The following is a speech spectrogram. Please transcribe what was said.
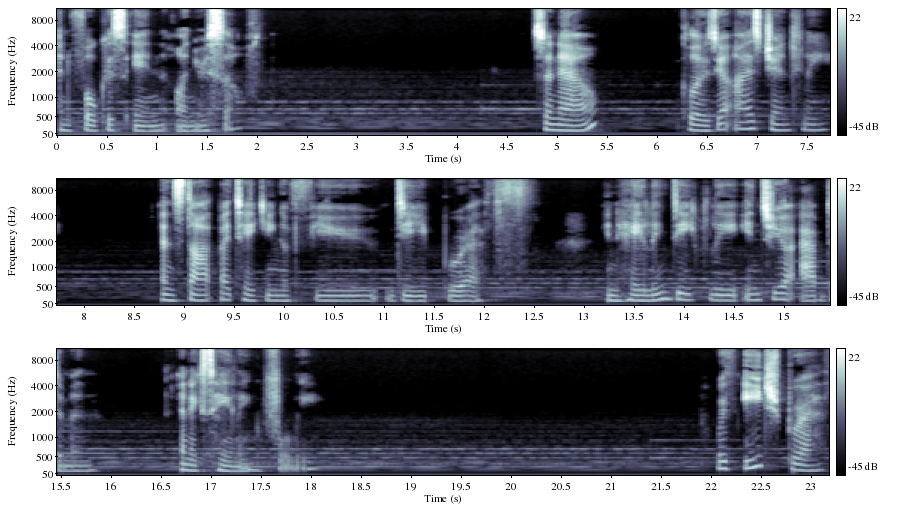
and focus in on yourself. So now, close your eyes gently and start by taking a few deep breaths, inhaling deeply into your abdomen and exhaling fully. With each breath,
